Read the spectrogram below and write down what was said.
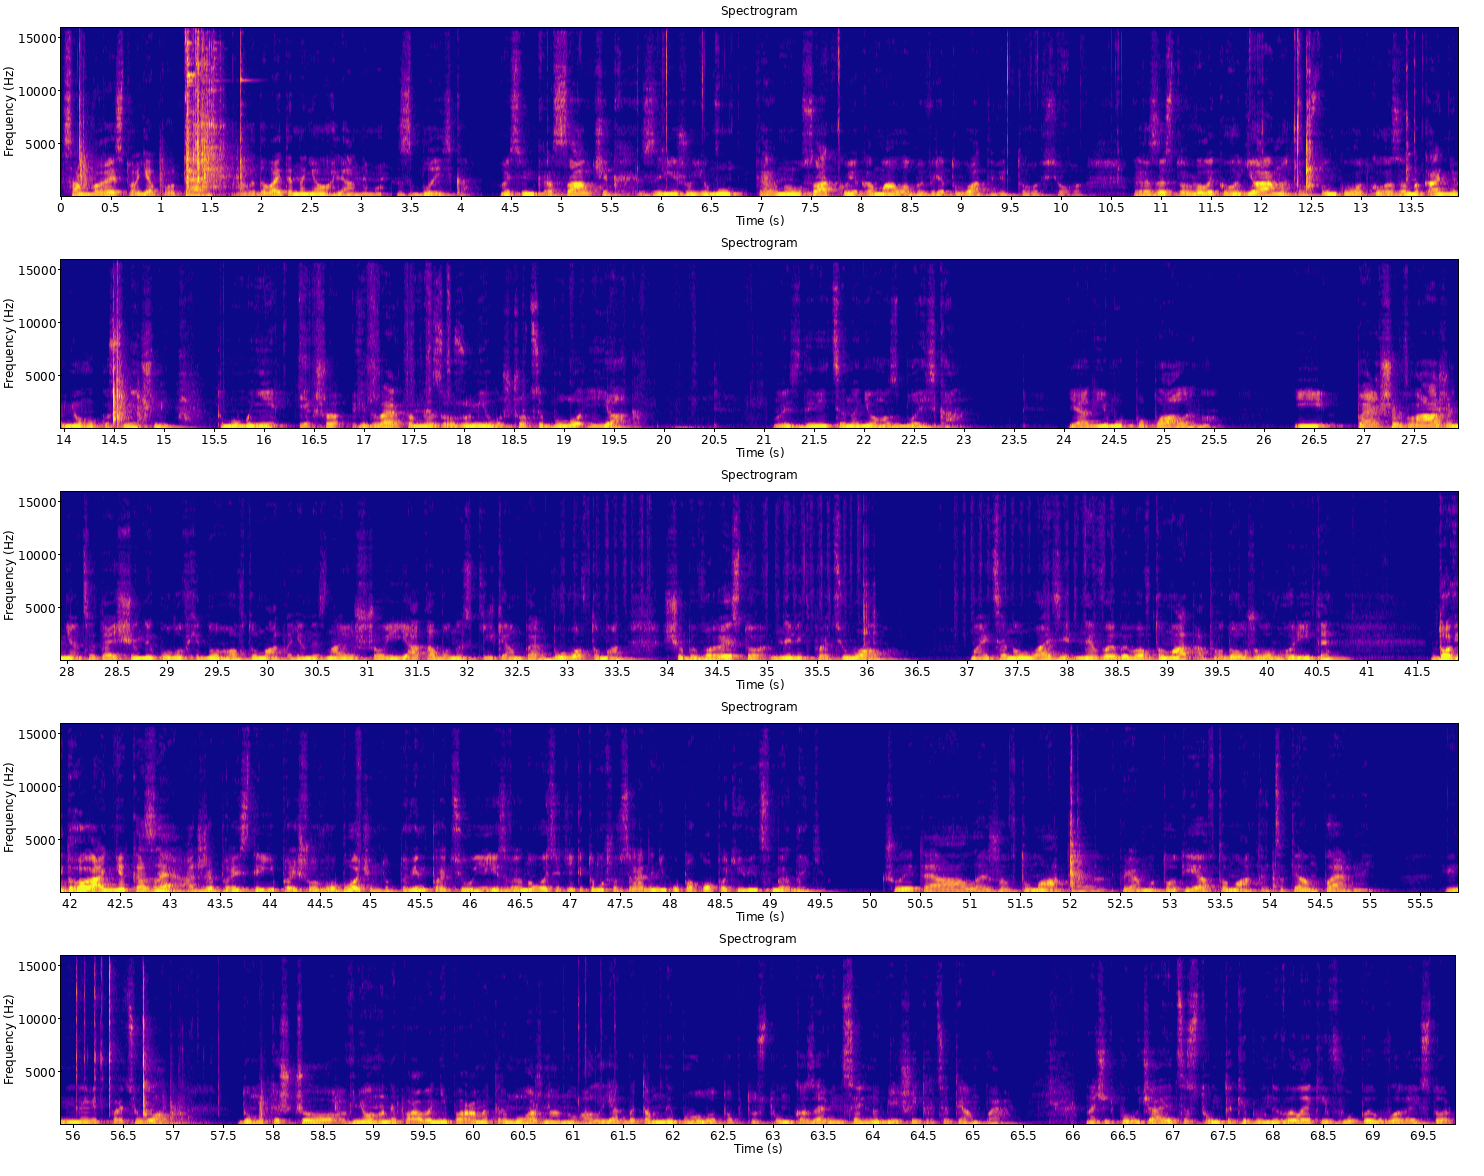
Сам варистор я протер, але давайте на нього глянемо зблизька. Ось він красавчик, зріжу йому термоусадку, яка мала би врятувати від того всього. Резистор великого діаметру, струм короткого замикання в нього космічний. Тому мені, якщо відверто, не зрозуміло, що це було і як. Ось дивіться на нього зблизька. Як йому попалено. І перше враження це те, що не було вхідного автомата. Я не знаю, що і як, або наскільки ампер був автомат, щоб варисто не відпрацював. Мається на увазі, не вибив автомат, а продовжував горіти до відгорання КЗ, адже пристрій прийшов робочим. Тобто він працює і звернулося тільки тому, що всередині купа копоті він смердить. Чуєте, але ж автомат, е, прямо тут є автомат 30 амперний. Він і не відпрацював. Думати, що в нього неправильні параметри можна, ну але як би там не було, тобто струм КЗ він сильно більший 30 ампер. Значить, виходить, струм таки був невеликий, влупив варистор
